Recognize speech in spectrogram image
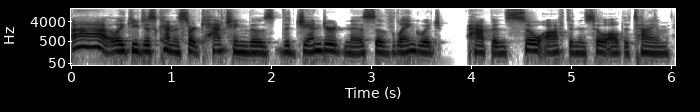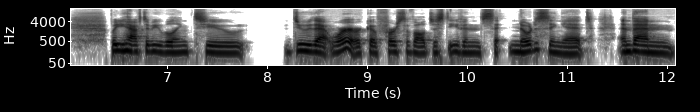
ah like you just kind of start catching those the genderedness of language happens so often and so all the time but you have to be willing to do that work of first of all just even noticing it and then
